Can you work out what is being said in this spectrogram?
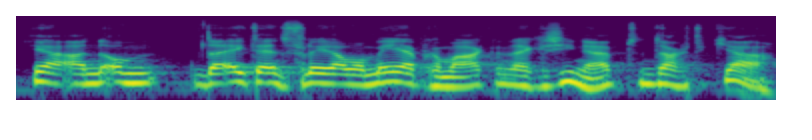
Ja, en omdat ik dat in het verleden allemaal mee heb gemaakt en dat gezien heb... toen dacht ik, ja,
